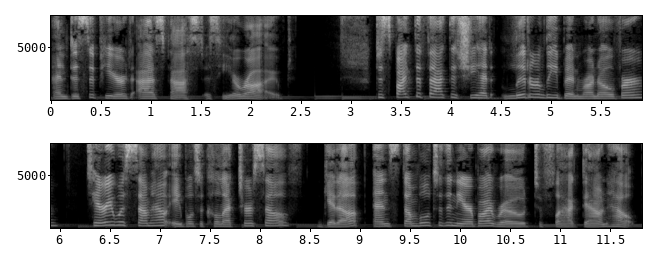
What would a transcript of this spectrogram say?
and disappeared as fast as he arrived. Despite the fact that she had literally been run over, Terry was somehow able to collect herself, get up, and stumble to the nearby road to flag down help.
